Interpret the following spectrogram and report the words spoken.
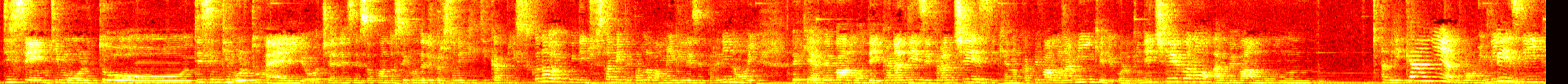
ti senti molto, ti senti molto meglio, cioè nel senso quando sei con delle persone che ti capiscono e quindi giustamente parlavamo inglese tra di noi perché avevamo dei canadesi francesi che non capivamo una minchia di quello che dicevano, avevamo americani, avevamo inglesi,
